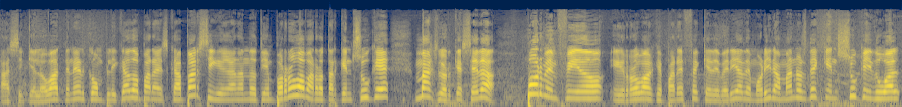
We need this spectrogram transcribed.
así que lo va a tener complicado para escapar. Sigue ganando tiempo Roba. Va a rotar Kensuke. Maxlor que se da por vencido y Roba que parece que debería de morir a manos de Kensuke y Dual,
